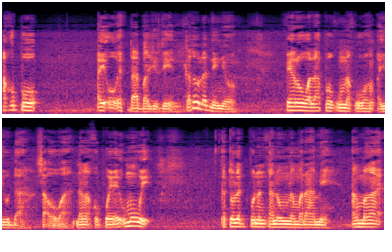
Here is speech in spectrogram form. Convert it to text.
ako po ay OFW din. Katulad ninyo. Pero wala po akong nakuhang ayuda sa OWA nang ako po ay umuwi. Katulad po ng tanong ng marami, ang mga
